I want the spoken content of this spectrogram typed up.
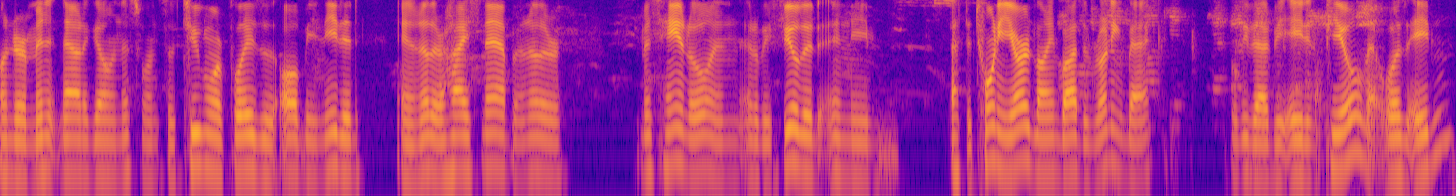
Under a minute now to go in this one, so two more plays will all be needed, and another high snap, and another mishandle, and it'll be fielded in the at the 20 yard line by the running back. I believe that would be Aiden Peel. That was Aiden.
